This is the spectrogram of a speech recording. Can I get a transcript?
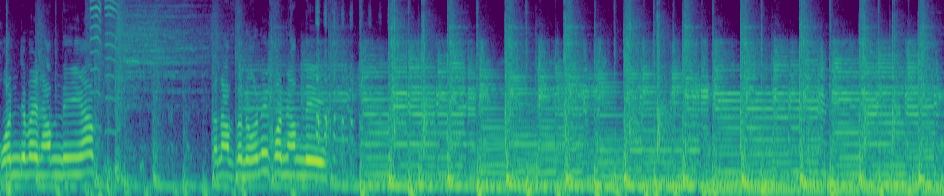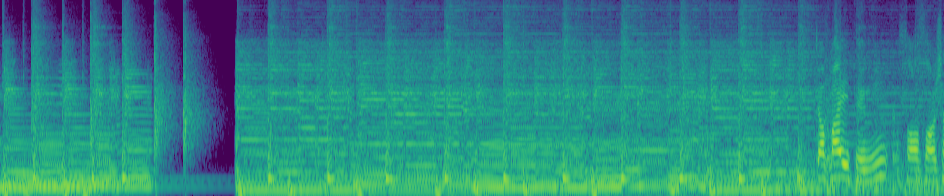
คนจะไปทำดีครับ สนับสนุนให้คนทำดี จะไปถึงสสช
